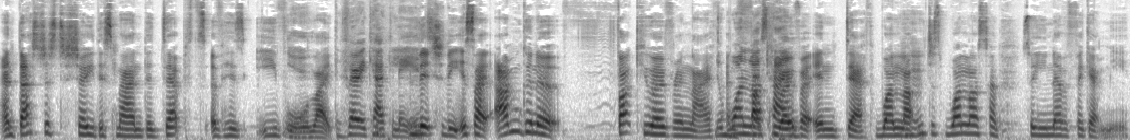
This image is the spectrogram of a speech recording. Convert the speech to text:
And that's just to show you this man the depths of his evil. Yeah, like very calculated. literally it's like i'm gonna fuck you over in life and One fuck last you time. over in death one last mm-hmm. just one last time so you never forget me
